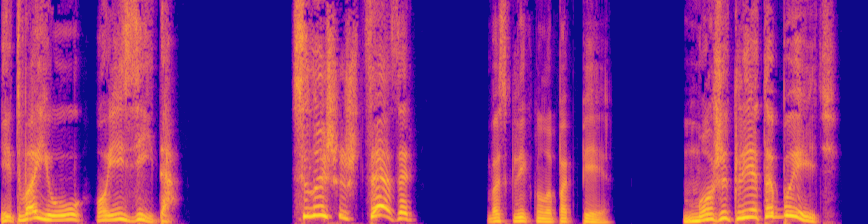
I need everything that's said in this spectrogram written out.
и твою, о Изида. «Слышишь, Цезарь?» — воскликнула Попея. «Может ли это быть?»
